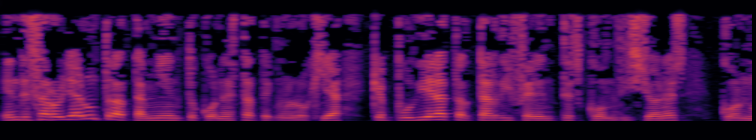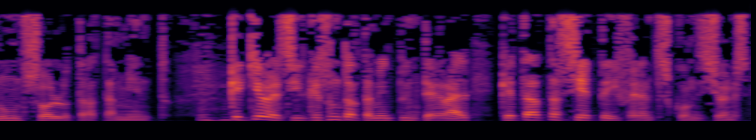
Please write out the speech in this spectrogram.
en desarrollar un tratamiento con esta tecnología que pudiera tratar diferentes condiciones con un solo tratamiento. ¿Qué quiero decir? Que es un tratamiento integral que trata siete diferentes condiciones.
